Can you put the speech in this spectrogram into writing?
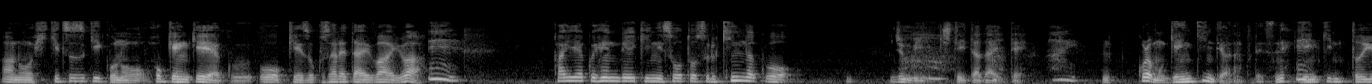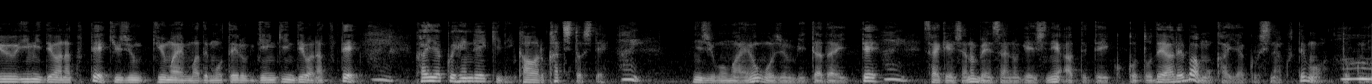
あの引き続きこの保険契約を継続されたい場合は、ええ、解約返礼金に相当する金額を準備していただいて、はい。うん、これはもう現金ではなくてですね、え、現金という意味ではなくて、99万円まで持てる現金ではなくて、はい、解約返礼金に変わる価値として、はい。25万円をご準備いただいて、はい、債権者の弁済の原資に充てていくことであれば、もう解約しなくても特に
